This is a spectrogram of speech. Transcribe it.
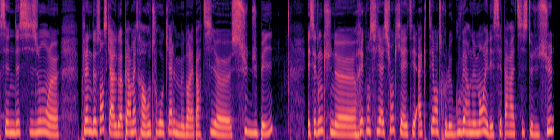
C'est une décision pleine de sens car elle doit permettre un retour au calme dans la partie sud du pays. Et c'est donc une réconciliation qui a été actée entre le gouvernement et les séparatistes du sud,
